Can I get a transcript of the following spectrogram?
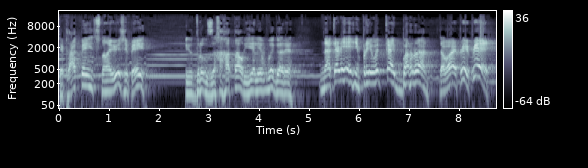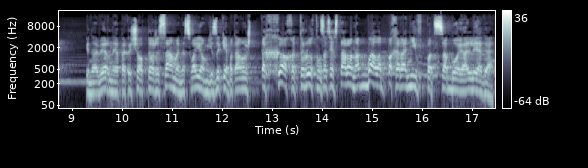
Ты так пей, становись и пей!» И вдруг захохотал, еле выгоре. «На колени привыкай, баран! Давай, пей, пей!» И, наверное, прокричал то же самое на своем языке, потому что хохот рухнул со всех сторон, обвалом похоронив под собой Олега.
